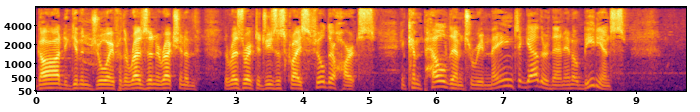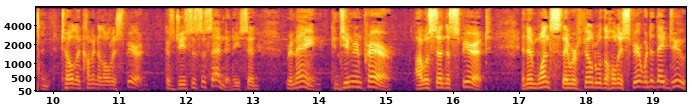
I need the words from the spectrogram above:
God given joy for the resurrection of the resurrected Jesus Christ filled their hearts and compelled them to remain together then in obedience until the coming of the Holy Spirit. Because Jesus ascended. He said, Remain, continue in prayer. I will send the Spirit. And then once they were filled with the Holy Spirit, what did they do?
